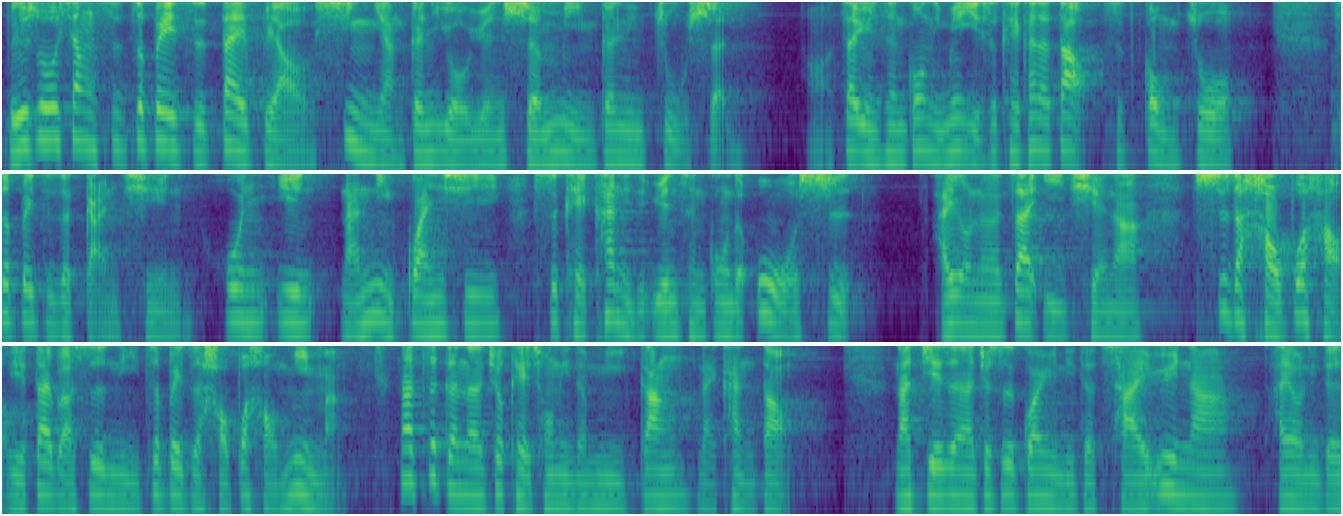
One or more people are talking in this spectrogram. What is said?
比如说，像是这辈子代表信仰跟有缘神明跟你主神啊，在元成功里面也是可以看得到是供桌。这辈子的感情。婚姻、男女关系是可以看你的元成功的卧室，还有呢，在以前啊，吃的好不好也代表是你这辈子好不好命嘛。那这个呢，就可以从你的米缸来看到。那接着呢，就是关于你的财运啊，还有你的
